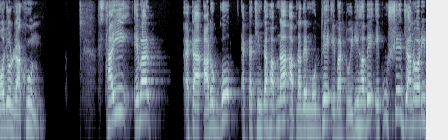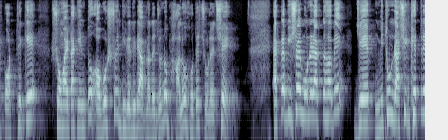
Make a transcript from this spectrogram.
নজর রাখুন। স্থায়ী এবার একটা আরোগ্য, একটা চিন্তাভাবনা আপনাদের মধ্যে এবার তৈরি হবে। একুশে জানুয়ারির পর থেকে সময়টা কিন্তু অবশ্যই ধীরে ধীরে আপনাদের জন্য ভালো হতে চলেছে। একটা বিষয় মনে রাখতে হবে যে মিথুন রাশির ক্ষেত্রে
